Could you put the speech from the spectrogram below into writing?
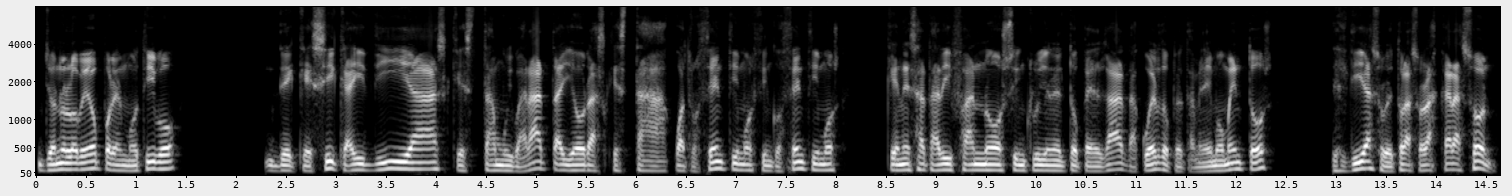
Yo no lo veo por el motivo de que sí, que hay días que está muy barata y horas que está a 4 céntimos, 5 céntimos, que en esa tarifa no se incluye en el tope del gas, de acuerdo, pero también hay momentos del día, sobre todo las horas caras son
